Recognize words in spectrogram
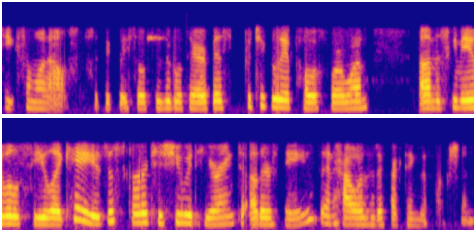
seek someone out specifically. So a physical therapist, particularly a pelvic floor one, um, is going to be able to see like, hey, is this scar tissue adhering to other things, and how is it affecting the function?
